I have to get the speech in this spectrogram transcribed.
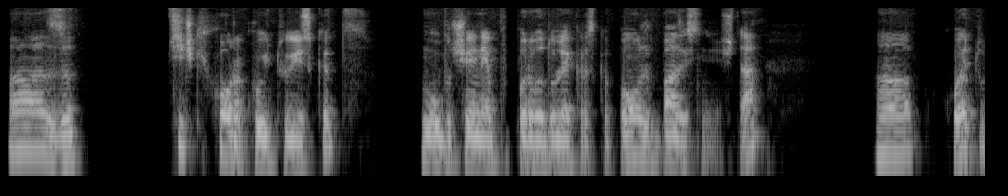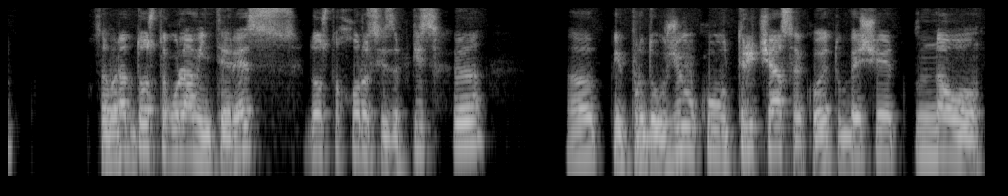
а, за всички хора, които искат обучение по първа до лекарска помощ, базисни неща, а, което събра доста голям интерес, доста хора се записаха а, и продължи около 3 часа, което беше много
